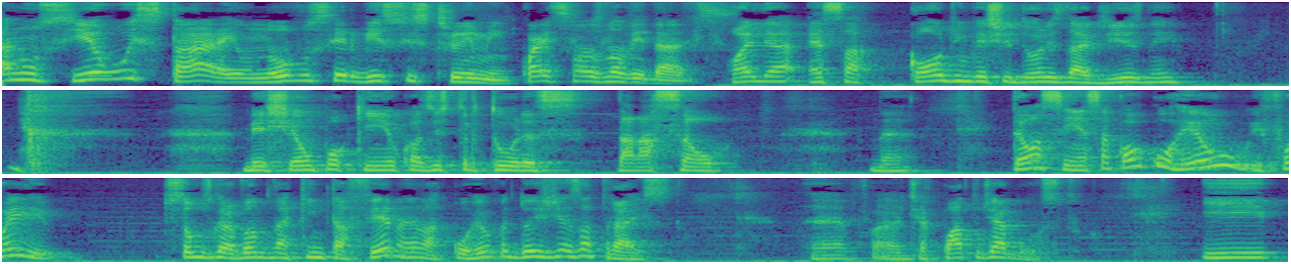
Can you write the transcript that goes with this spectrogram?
anuncia o Star, aí, um novo serviço streaming. Quais são as novidades? Olha, essa call de investidores da Disney mexeu um pouquinho com as estruturas da nação. Né? Então, assim, essa call correu e foi. Estamos gravando na quinta-feira, né? Ela correu foi dois dias atrás é, dia 4 de agosto. E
